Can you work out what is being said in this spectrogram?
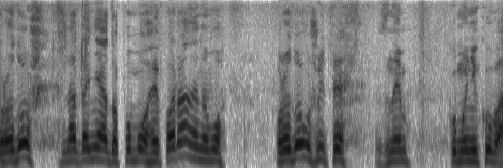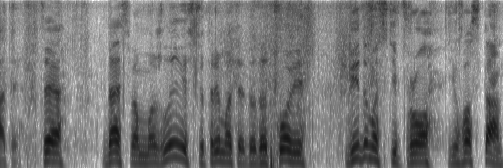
Впродовж надання допомоги пораненому продовжуйте з ним комунікувати. Це дасть вам можливість отримати додаткові відомості про його стан.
